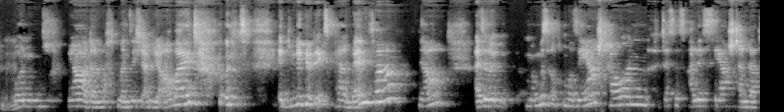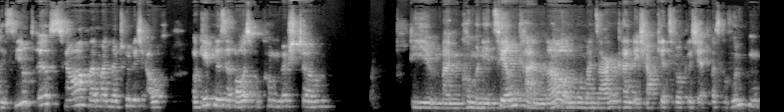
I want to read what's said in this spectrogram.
Mhm. Und ja, dann macht man sich an die Arbeit und entwickelt Experimente. Ja, also man muss auch immer sehr schauen, dass es alles sehr standardisiert ist, ja, weil man natürlich auch Ergebnisse rausbekommen möchte, die man kommunizieren kann ne? und wo man sagen kann, ich habe jetzt wirklich etwas gefunden,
